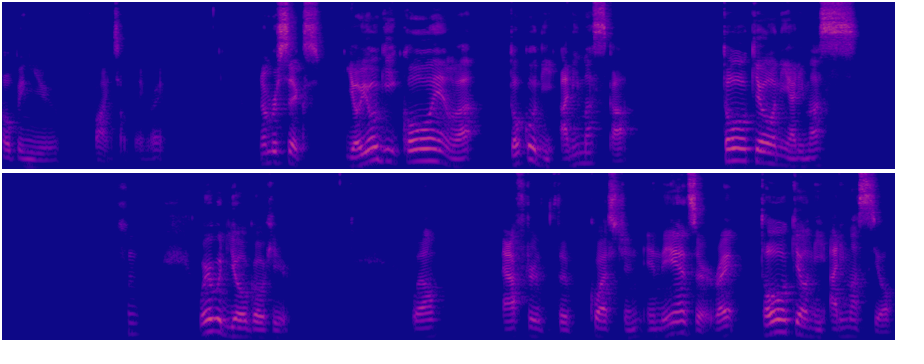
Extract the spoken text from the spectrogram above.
helping you find something, right? Number six, 代々木公園は どこにありますか東京にあります。Where would yo go here? Well, after the question in the answer, right? 東京にありますよ。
